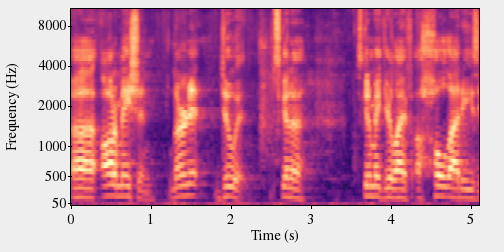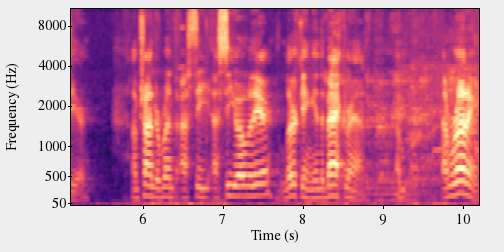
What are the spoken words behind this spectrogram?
Uh, automation, learn it, do it. It's gonna, it's gonna make your life a whole lot easier. I'm trying to run. I see, I see you over there lurking in the background. I'm, I'm running.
